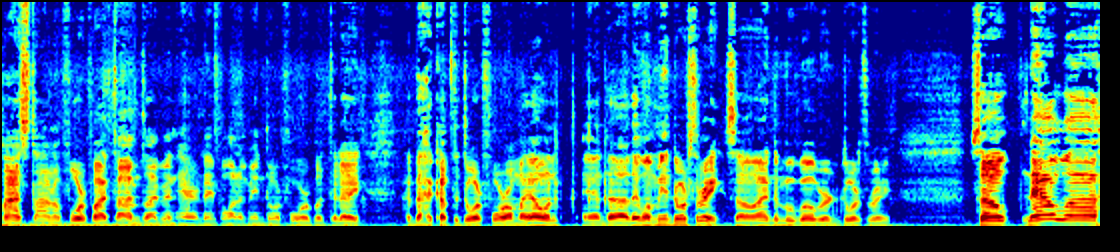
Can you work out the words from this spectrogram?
last I don't know four or five times I've been here, they've wanted me in door four, but today I back up to door four on my own, and uh, they want me in door three, so I had to move over to door three. So now, uh,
